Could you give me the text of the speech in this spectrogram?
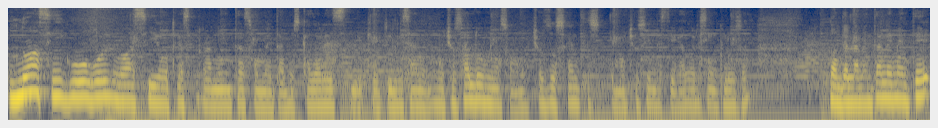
No así Google, no así otras herramientas o metabuscadores que utilizan muchos alumnos o muchos docentes o muchos investigadores incluso, donde lamentablemente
